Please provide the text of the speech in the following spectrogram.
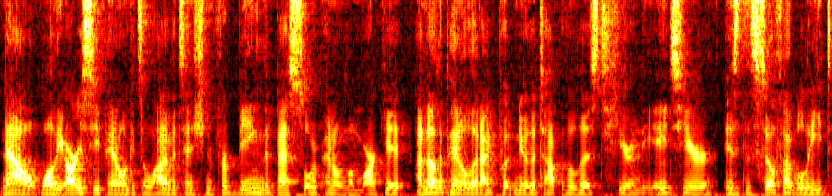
Now, while the REC panel gets a lot of attention for being the best solar panel on the market, another panel that I'd put near the top of the list here in the A tier is the Silfab Elite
